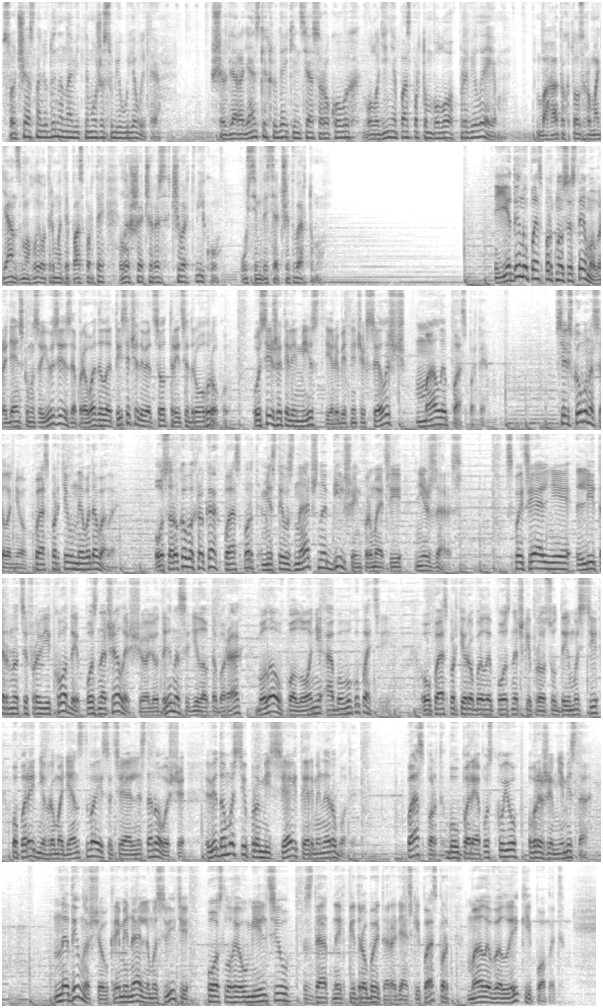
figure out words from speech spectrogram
Сучасна людина навіть не може собі уявити, що для радянських людей кінця 40-х володіння паспортом було привілеєм. Багато хто з громадян змогли отримати паспорти лише через чверть віку у 74-му. Єдину паспортну систему в радянському союзі запровадили 1932 року. Усі жителі міст і робітничих селищ мали паспорти. Сільському населенню паспортів не видавали. У 40-х роках паспорт містив значно більше інформації ніж зараз. Спеціальні літерно-цифрові коди позначали, що людина сиділа в таборах, була в полоні або в окупації. У паспорті робили позначки про судимості, попереднє громадянство і соціальне становище, відомості про місця і терміни роботи. Паспорт був перепусткою в режимні міста. Не дивно, що в кримінальному світі послуги умільців, здатних підробити радянський паспорт, мали великий попит.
